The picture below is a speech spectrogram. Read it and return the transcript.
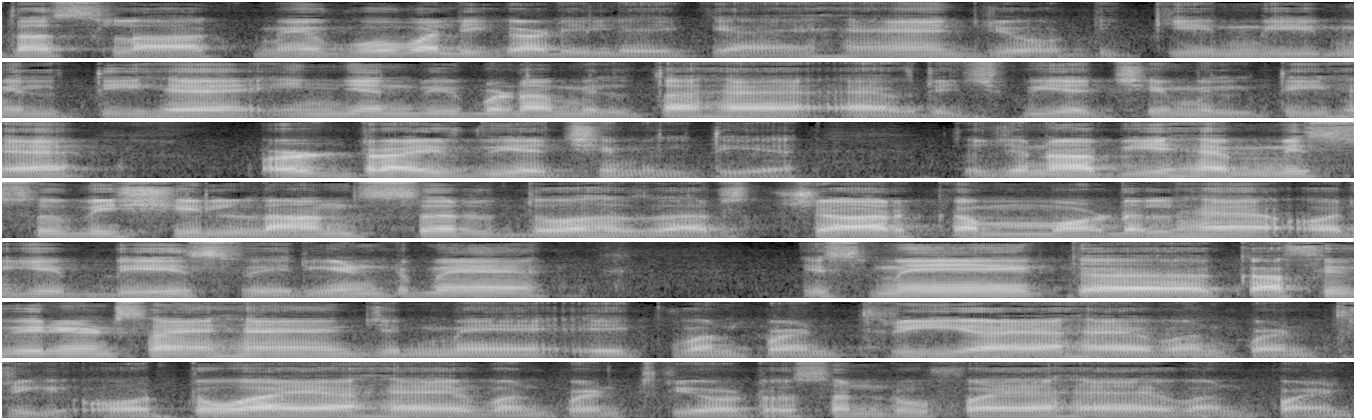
10 लाख में वो वाली गाड़ी लेके आए हैं जो डिक्की भी मिलती है, इंजन भी बड़ा मिलता है, एवरेज भी अच्छी मिलती है और ड्राइव भी अच्छी मिलती है तो जनाब, ये है मित्सुबिशी लांसर 2004 का मॉडल है और ये बेस वेरिएंट में है इसमें काफ़ी वेरिएंट्स आए हैं, जिनमें एक 1.3 आया है 1.3 ऑटो आया है 1.3 ऑटो सनरूफ आया है 1.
